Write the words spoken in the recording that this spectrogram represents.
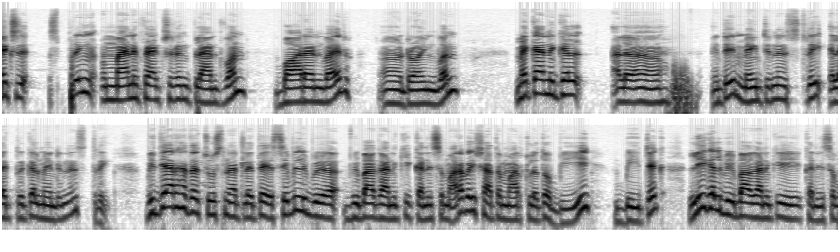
Next spring manufacturing plant one bar and wire drawing one. Mechanical అలా ఏంటి? Maintenance three electrical maintenance three విద్యార్హత చూసినట్లయితే సివిల్ విభాగానికి కనీసం అరవై శాతం మార్కులతో బీఈ బీటెక్ లీగల్ విభాగానికి కనీసం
